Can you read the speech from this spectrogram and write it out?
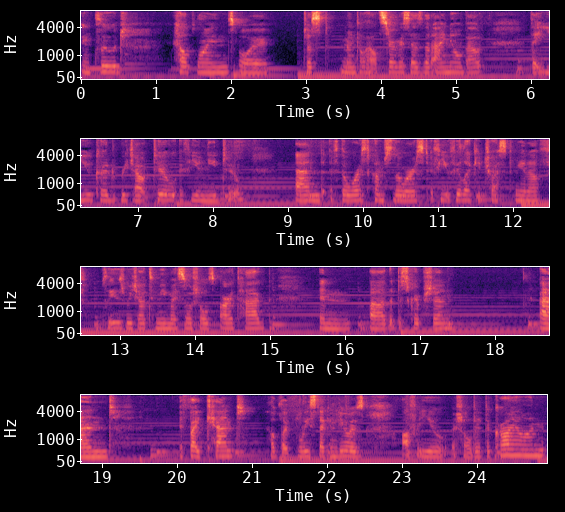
include helplines or just mental health services that I know about that you could reach out to if you need to. And if the worst comes to the worst, if you feel like you trust me enough, please reach out to me. My socials are tagged in uh, the description. And if I can't help, like the least I can do is offer you a shoulder to cry on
